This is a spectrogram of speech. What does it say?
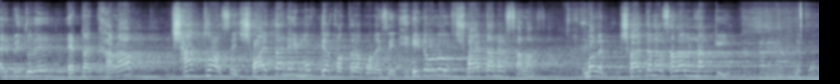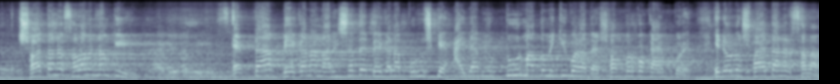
এর ভিতরে একটা খারাপ স্বার্থ আছে। শয়তান এই মুখ দিয়ে কথাটা বলেছে। এটা হলো শয়তানের সালাম। বলেন, শয়তানের সালামের নাম কি? শয়তানের সালামের নাম কি? একটা বেগানা নারীর সাথে বেগানা পুরুষকে আই লাভ ইউ টুর মাধ্যমে কি করে দেয় সম্পর্ক কায়েম করে। এটা হলো শয়তানের সালাম।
